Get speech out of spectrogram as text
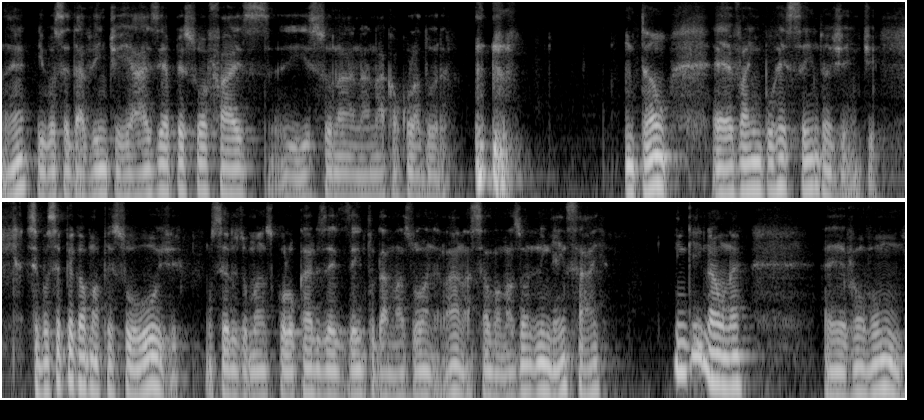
né? E você dá 20 reais e a pessoa faz isso na, na, na calculadora. Então, é, vai emburrecendo a gente. Se você pegar uma pessoa hoje, os seres humanos, colocar eles dentro da Amazônia, lá na selva amazônica, ninguém sai. Ninguém não, né? É, vamos, vamos,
